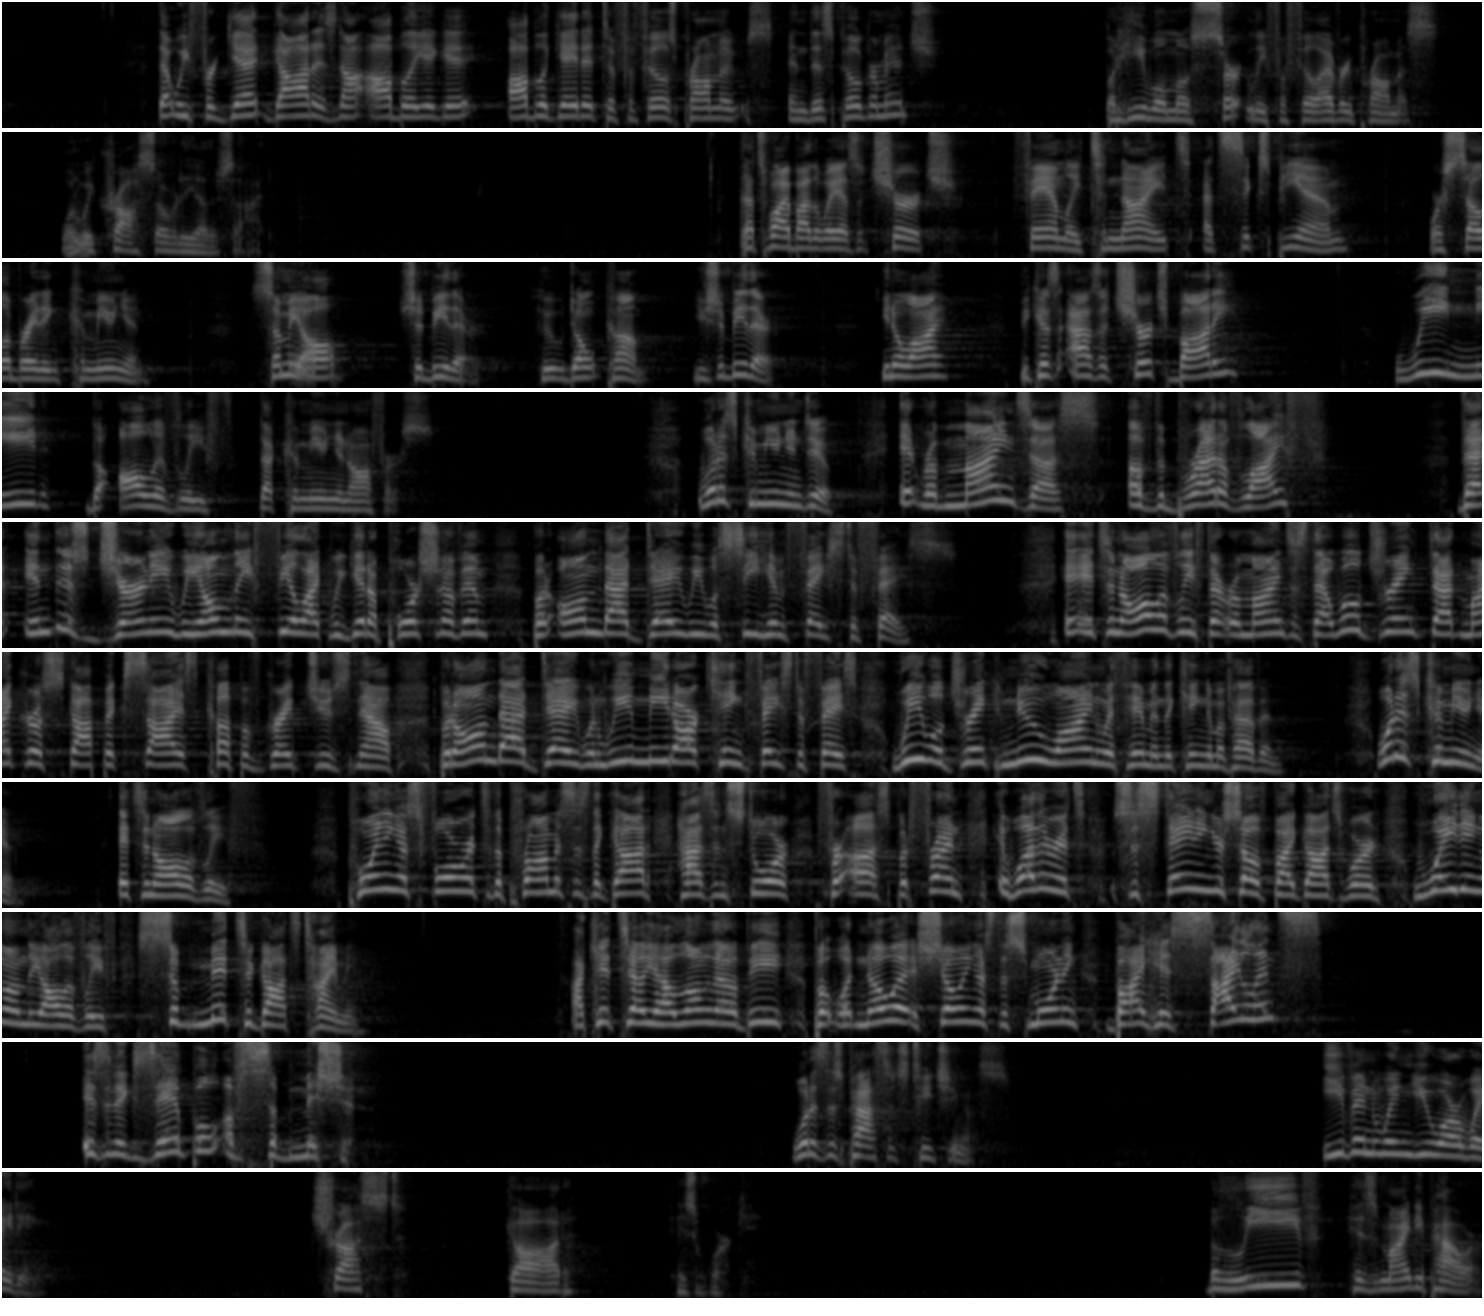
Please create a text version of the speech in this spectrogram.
that we forget God is not obligated, obligated to fulfill his promise in this pilgrimage, but he will most certainly fulfill every promise when we cross over to the other side. That's why, by the way, as a church family, tonight at 6 p.m., we're celebrating communion. Some of y'all should be there who don't come. You should be there. You know why? Because as a church body, we need the olive leaf that communion offers. What does communion do? It reminds us of the bread of life. That in this journey, we only feel like we get a portion of Him, but on that day, we will see Him face to face. It's an olive leaf that reminds us that we'll drink that microscopic sized cup of grape juice now, but on that day, when we meet our King face to face, we will drink new wine with Him in the kingdom of heaven. What is communion? It's an olive leaf pointing us forward to the promises that God has in store for us. But, friend, whether it's sustaining yourself by God's word, waiting on the olive leaf, submit to God's timing. I can't tell you how long that'll be, but what Noah is showing us this morning by his silence is an example of submission. What is this passage teaching us? Even when you are waiting, Trust God is working. Believe his mighty power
